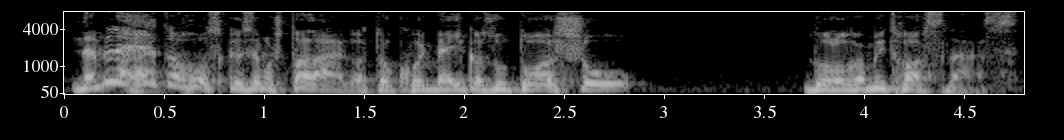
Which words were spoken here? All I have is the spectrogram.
Nem lehet ahhoz köze, most találgatok, hogy melyik az utolsó dolog, amit használsz.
